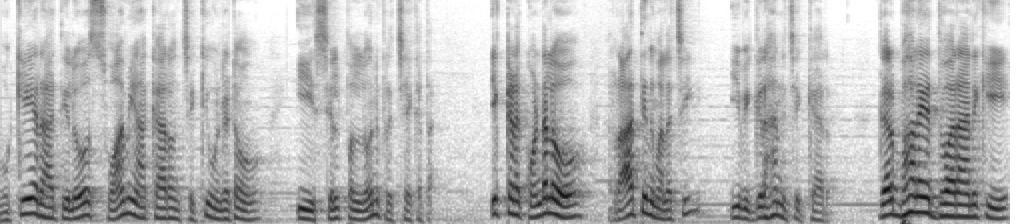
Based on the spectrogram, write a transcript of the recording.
ఒకే రాతిలో స్వామి ఆకారం చెక్కి ఉండటం ఈ శిల్పంలోని ప్రత్యేకత. ఇక్కడ కొండలో రాతిని మలచి ఈ విగ్రహాన్ని చెక్కారు. గర్భాలయ ద్వారానికి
